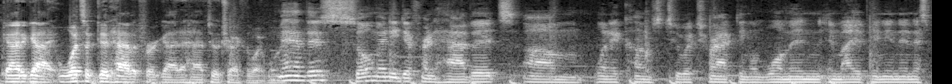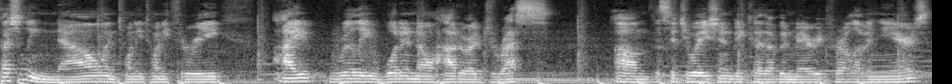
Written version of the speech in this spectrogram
guy to guy? What's a good habit for a guy to have to attract the white woman? Man, there's so many different habits um, when it comes to attracting a woman, in my opinion, and especially now in 2023, I really wouldn't know how to address um, the situation because I've been married for 11 years.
